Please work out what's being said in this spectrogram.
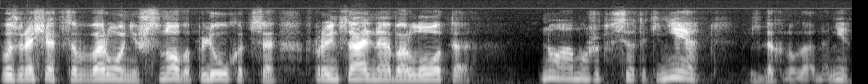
возвращаться в Воронеж, снова плюхаться в провинциальное болото. Ну, а может, все-таки нет, вздохнула она, нет.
